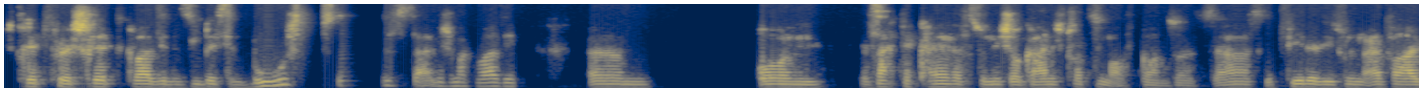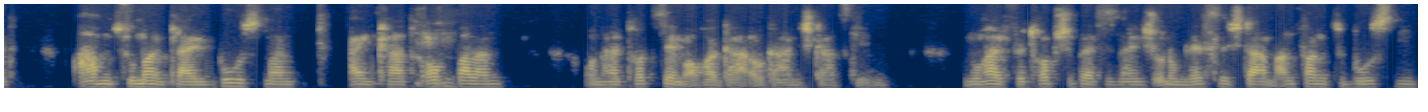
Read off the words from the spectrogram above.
Schritt für Schritt quasi das ein bisschen boostest, sage ich mal quasi. Ähm, und es sagt ja keiner, dass du nicht organisch trotzdem aufbauen sollst. Ja, es gibt viele, die tun einfach halt ab und zu mal einen kleinen Boost, mal einen K draufballern und halt trotzdem auch organisch Gas geben. Nur halt für Dropshipper ist es eigentlich unumlässlich, da am Anfang zu boosten,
